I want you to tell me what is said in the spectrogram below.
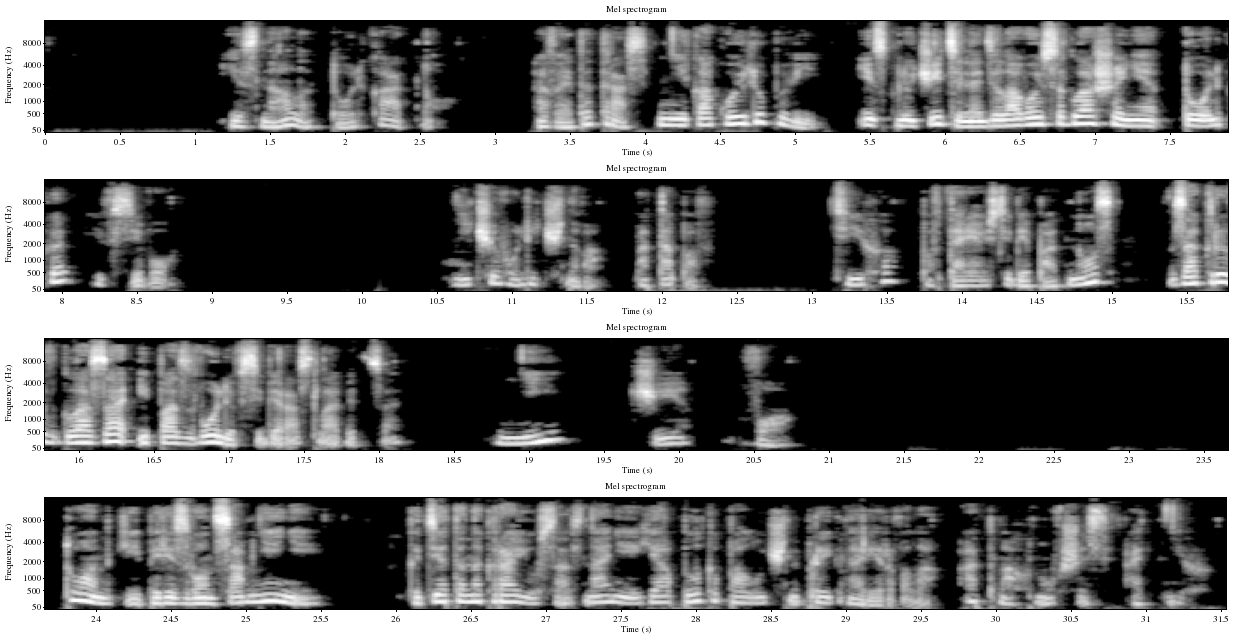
И знала только одно. В этот раз никакой любви, исключительно деловое соглашение, только и всего. Ничего личного, Потапов. Тихо, повторяю себе под нос, закрыв глаза и позволив себе расслабиться. Ни чего. Тонкий перезвон сомнений где-то на краю сознания я благополучно проигнорировала, отмахнувшись от них.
